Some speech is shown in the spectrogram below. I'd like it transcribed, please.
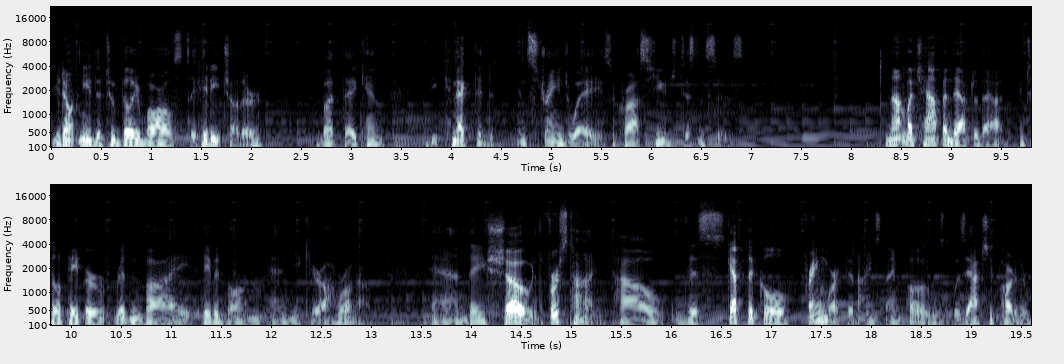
you don't need the two billiard balls to hit each other, but they can be connected in strange ways across huge distances. Not much happened after that until a paper written by David Bohm and Yakir Aharonov. And they showed for the first time how this skeptical framework that Einstein posed was actually part of the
